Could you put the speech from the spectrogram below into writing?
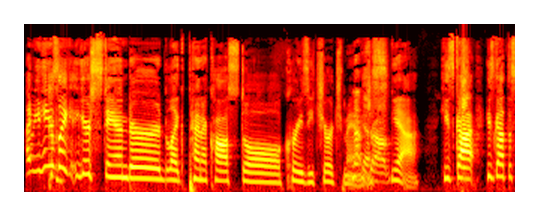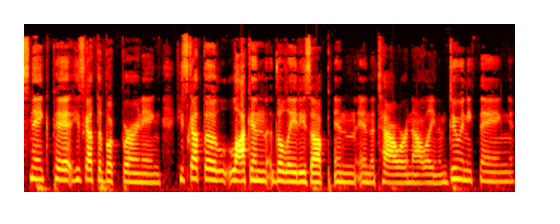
I mean, he's like your standard, like Pentecostal crazy church man. Yes. job. Yeah. He's got he's got the snake pit. He's got the book burning. He's got the locking the ladies up in in the tower, not letting them do anything.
